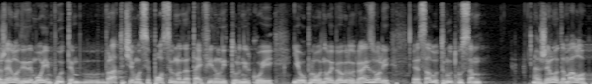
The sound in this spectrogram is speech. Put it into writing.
želeo da idem ovim putem, vratit ćemo se posebno na taj finalni turnir koji je upravo Novi Beograd organizovao, ali e, sad u trenutku sam želeo da malo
